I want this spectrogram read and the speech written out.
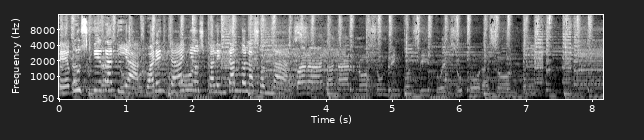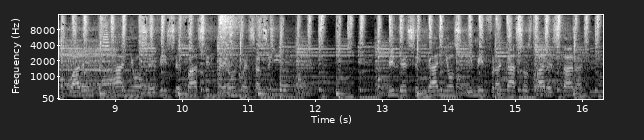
Eguski Ratia, 40 años calentando las ondas. Para ganarnos un rinconcito en su corazón. 40 años se dice fácil, pero no es así. Mil desengaños y mil fracasos para estar aquí.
